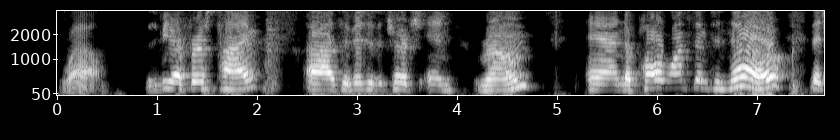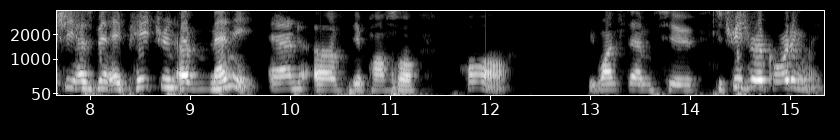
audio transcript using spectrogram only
well. This will be her first time uh, to visit the church in Rome. And uh, Paul wants them to know that she has been a patron of many and of the apostle Paul. He wants them to, to treat her accordingly,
